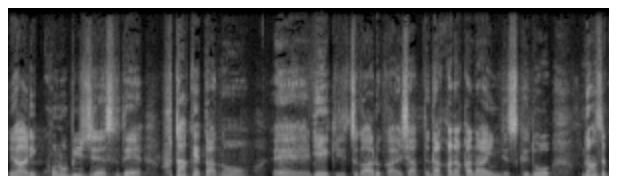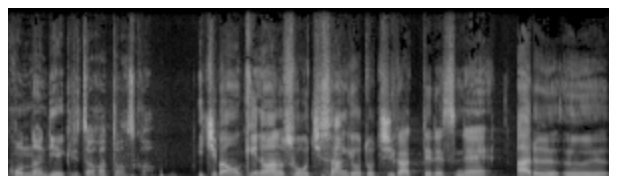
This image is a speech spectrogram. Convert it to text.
やはりこのビジネスで2桁の、えー利益率がある会社ってなかなかないんですけどなぜこんなに利益率上がったんですか？一番大きいのはあの装置産業と違ってですねある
